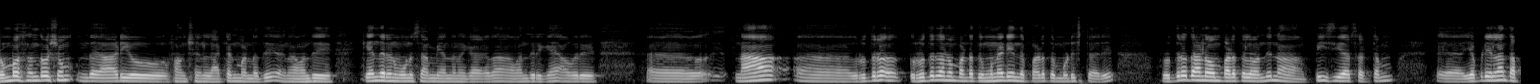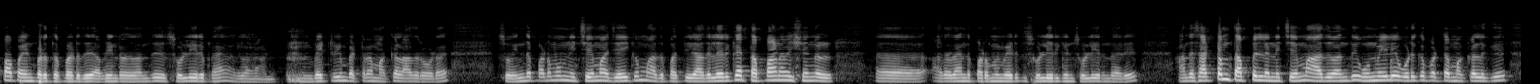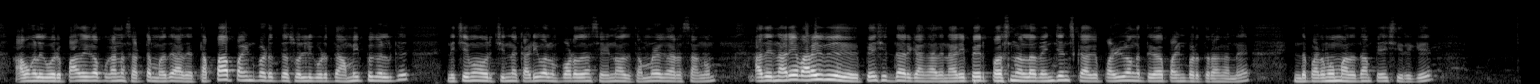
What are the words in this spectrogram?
ரொம்ப சந்தோஷம் இந்த ஆடியோ ஃபங்க்ஷனில் அட்டன் பண்ணது. நான் வந்து கேந்திரன் முனுசாமி அண்ணனுக்காக தான் வந்திருக்கேன். அவர் நான் ருத்ர ருத்ரதாண்டவம் பண்ணுறதுக்கு முன்னாடி இந்த படத்தை முடிச்சிட்டாரு. ருத்ரதாண்டவம் படத்தில் வந்து நான் பிசிஆர் சட்டம் எப்படியெல்லாம் தப்பாக பயன்படுத்தப்படுது அப்படின்றத வந்து சொல்லியிருப்பேன். அதில் நான் வெற்றியும் பெற்ற மக்கள் ஆதரவோட. ஸோ இந்த படமும் நிச்சயமாக ஜெயிக்கும். அதை பற்றி அதில் இருக்க தப்பான விஷயங்கள் அதை தான் இந்த படமும் எடுத்து சொல்லியிருக்குன்னு சொல்லியிருந்தார். அந்த சட்டம் தப்பு இல்லை நிச்சயமாக அது வந்து உண்மையிலேயே ஒடுக்கப்பட்ட மக்களுக்கு அவங்களுக்கு ஒரு பாதுகாப்புக்கான சட்டம் அது. அதை தப்பாக பயன்படுத்த சொல்லி கொடுத்த அமைப்புகளுக்கு நிச்சயமாக ஒரு சின்ன கடிவாளம் போட தான் செய்யணும். அது தமிழக அரசாங்கம். அது நிறைய வரைவு பேசிட்டு தான் இருக்காங்க. அது நிறைய பேர் பர்சனலாக வெஞ்சன்ஸ்க்காக பழிவாங்கத்துக்காக பயன்படுத்துகிறாங்கன்னு இந்த படமும் அதை தான் பேசியிருக்கு.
